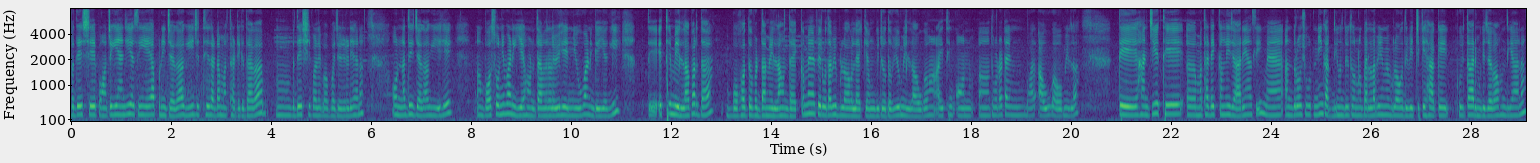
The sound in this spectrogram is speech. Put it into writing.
ਵਿਦੇਸ਼ੇ ਪਹੁੰਚ ਗਏ ਹਾਂ ਜੀ ਅਸੀਂ, ਇਹ ਆਪਣੀ ਜਗ੍ਹਾ ਹੈਗੀ ਜਿੱਥੇ ਸਾਡਾ ਮੱਥਾ ਟਿਕਦਾ ਗਾ। ਵਿਦੇਸ਼ੀ ਵਾਲੇ ਬਾਬਾ ਜੀ ਜਿਹੜੇ, ਹਨ, ਉਹਨਾਂ ਦੀ ਜਗ੍ਹਾ ਹੈਗੀ ਇਹ। ਬਹੁਤ ਸੋਹਣੀ ਬਣ ਗਈ ਹੈ, ਹੁਣ ਤਾਂ ਮਤਲਬ ਇਹ ਨਿਊ ਬਣ ਗਈ ਹੈਗੀ। ਅਤੇ ਇੱਥੇ ਮੇਲਾ ਭਰਦਾ ਬਹੁਤ ਵੱਡਾ ਮੇਲਾ ਹੁੰਦਾ ਇੱਕ। ਮੈਂ ਫਿਰ ਉਹਦਾ ਵੀ ਬਲੌਗ ਲੈ ਕੇ ਆਉਂਗੀ ਜਦੋਂ ਵੀ ਉਹ ਮੇਲਾ ਆਊਗਾ। ਆਈ ਥਿੰਕ ਔਨ ਥੋੜ੍ਹਾ ਟਾਈਮ ਬਾਅਦ ਆਊਗਾ ਉਹ ਮੇਲਾ। ਅਤੇ ਹਾਂਜੀ, ਇੱਥੇ ਮੱਥਾ ਟੇਕਣ ਲਈ ਜਾ ਰਹੇ ਹਾਂ ਅਸੀਂ। ਮੈਂ ਅੰਦਰੋਂ ਸ਼ੂਟ ਨਹੀਂ ਕਰਦੀ ਹੁੰਦੀ ਤੁਹਾਨੂੰ। ਪਹਿਲਾਂ ਵੀ ਮੈਂ ਬਲੌਗ ਦੇ ਵਿੱਚ ਕਿਹਾ ਕਿ ਕੋਈ ਧਾਰਮਿਕ ਜਗ੍ਹਾ ਹੁੰਦੀਆਂ ਆ ਨਾ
